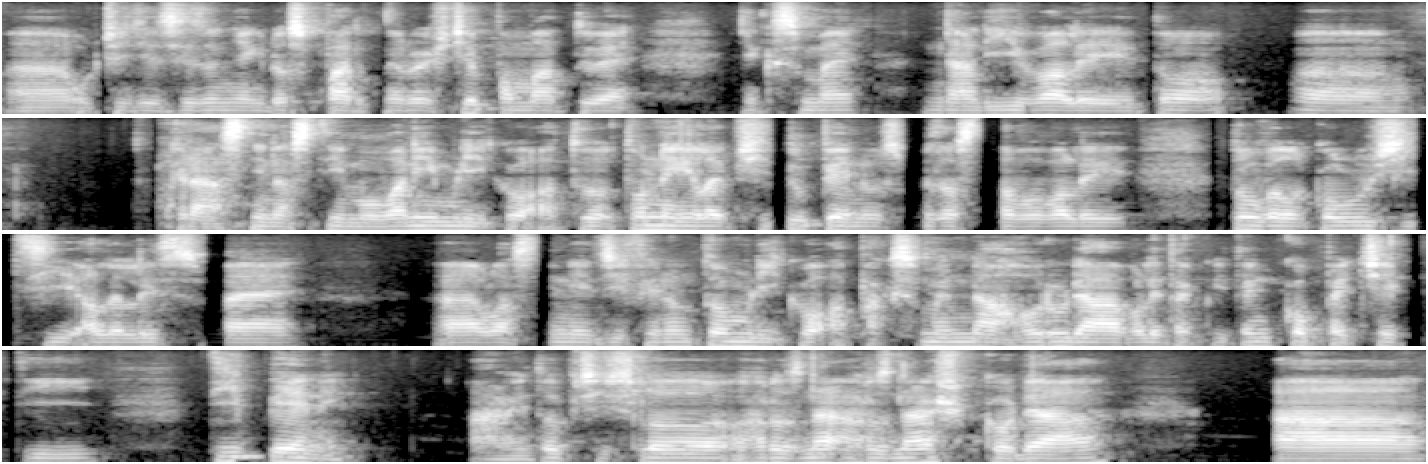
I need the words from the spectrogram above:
A určitě si to někdo z partnerů ještě pamatuje, jak jsme nalívali to uh, krásně nastýmovaný mlíko a to, to nejlepší, tu pěnu jsme zastavovali tou velkou lžící a lili jsme eh, vlastně nejdřív jenom to mlíko a pak jsme nahoru dávali takový ten kopeček té pěny. A mi to přišlo hrozná, hrozná škoda a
